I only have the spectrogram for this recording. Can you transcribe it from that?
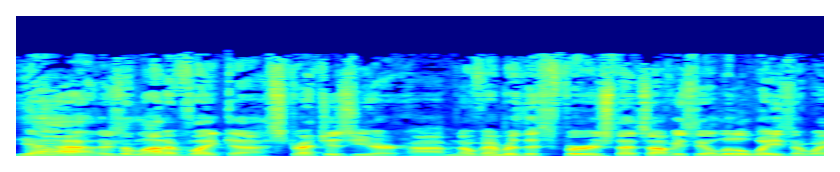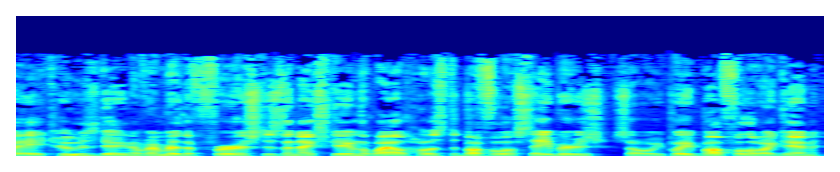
Yeah, there's a lot of like uh, stretches here. Um, November the first, that's obviously a little ways away. Tuesday, November the first, is the next game. The Wild host the Buffalo Sabres, so we play Buffalo again.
